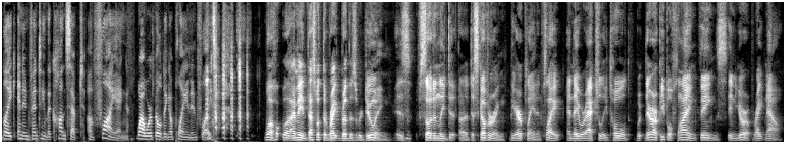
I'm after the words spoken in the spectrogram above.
like and inventing the concept of flying while we're building a plane in flight. Well, well, I mean, that's what the Wright brothers were doing is suddenly di- uh, discovering the airplane in flight, and they were actually told there are people flying things in Europe right now.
